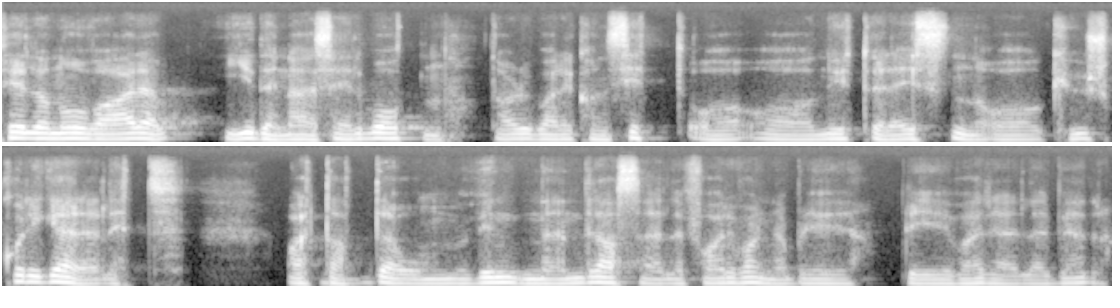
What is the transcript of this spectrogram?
til å nå være i den der seilbåten, der du bare kan sitte og, og nyte reisen og kurskorrigere litt. Alt dette om vinden endrer seg eller farvannet blir blir verre eller bedre.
